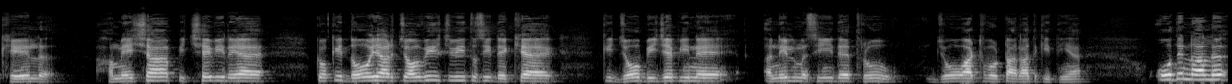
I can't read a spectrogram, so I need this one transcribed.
ਖੇਲ ਹਮੇਸ਼ਾ ਪਿੱਛੇ ਵੀ ਰਿਹਾ ਹੈ, ਕਿਉਂਕਿ 2024 ਚ ਵੀ ਤੁਸੀਂ ਦੇਖਿਆ ਹੈ ਕਿ ਜੋ ਬੀਜੇਪੀ ਨੇ ਅਨਿਲ ਮਸੀਹ ਦੇ ਥਰੂ ਜੋ 8 ਵੋਟਾਂ ਰੱਦ ਕੀਤੀਆਂ, ਉਹਦੇ ਨਾਲ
